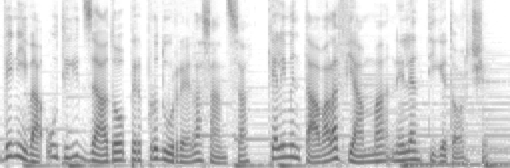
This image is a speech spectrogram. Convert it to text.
veniva utilizzato per produrre la sanza che alimentava la fiamma nelle antiche torce.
